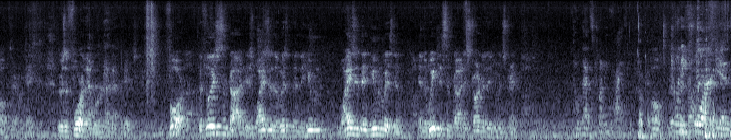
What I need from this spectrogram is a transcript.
oh, there, okay. There was a four in that word on that page. Four, the foolishness of God is wiser than the wisdom than the human, wiser than human wisdom, and the weakness of God is stronger than human strength. Oh, that's 25. Okay. Oh, that's 24 is,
